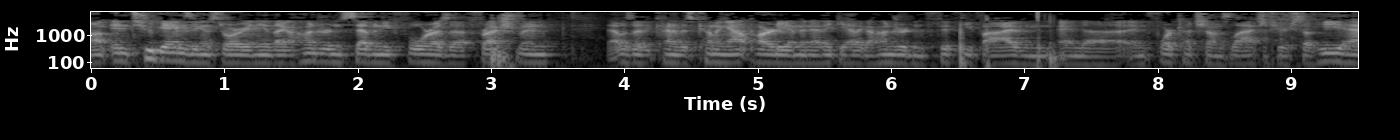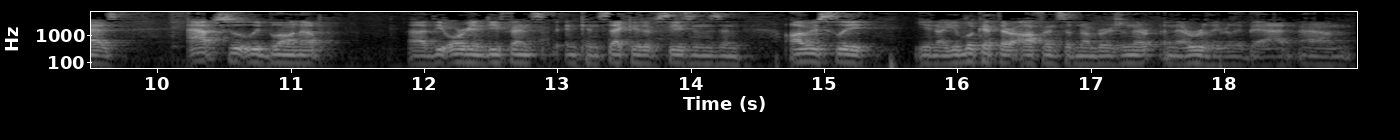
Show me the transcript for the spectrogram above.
um, in two games against Oregon. He had like 174 as a freshman. That was a kind of his coming out party, and then I think he had like 155 and and, uh, and four touchdowns last year. So he has absolutely blown up uh, the Oregon defense in consecutive seasons, and obviously, you know, you look at their offensive numbers, and they're and they're really really bad. Um,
